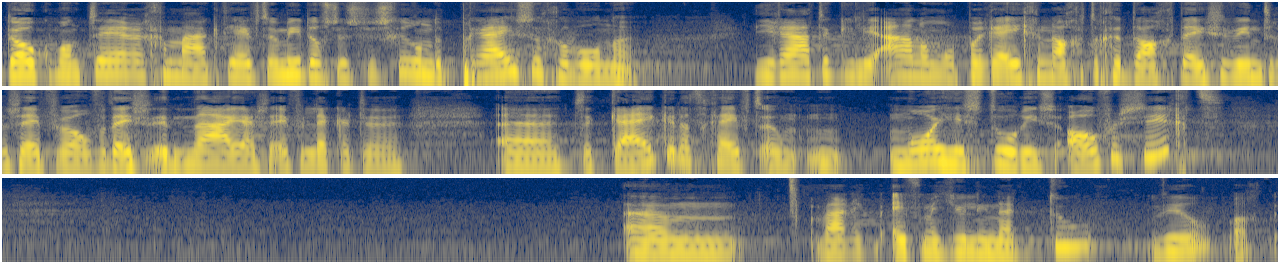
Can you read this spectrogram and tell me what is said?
documentaire gemaakt. Die heeft inmiddels dus verschillende prijzen gewonnen. Die raad ik jullie aan om op een regenachtige dag deze winter eens even, of deze najaar eens even lekker te, uh, te kijken. Dat geeft een mooi historisch overzicht. Um, waar ik even met jullie naartoe wil. Wacht.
